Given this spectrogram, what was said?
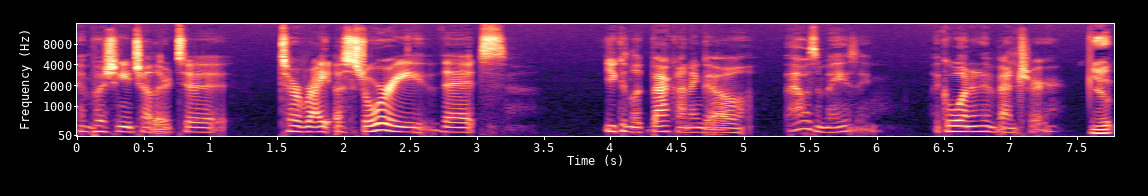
and pushing each other to to write a story that you can look back on and go, that was amazing. Like what an adventure. Yep.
